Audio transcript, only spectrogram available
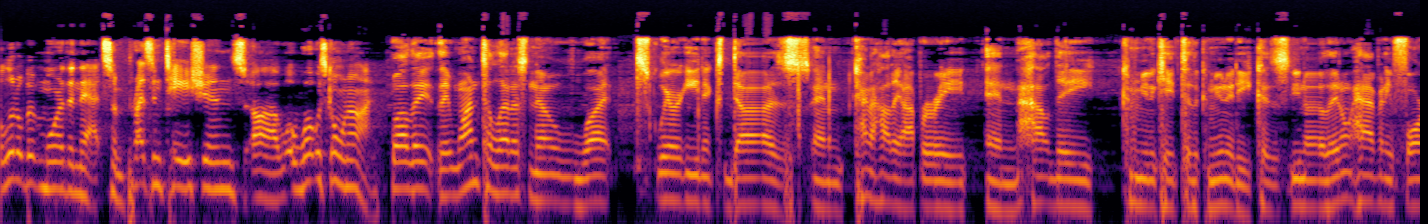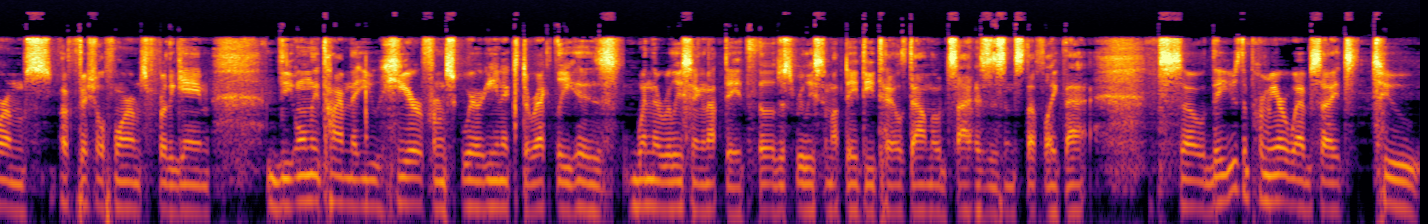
a little bit more than that. Some presentations. Uh, what was going on? Well, they they wanted to let us know what Square Enix does and kind of how they operate and how they communicate to the community because you know they don't have any forums official forums for the game. The only time that you hear from square enix directly is when they're releasing an update. They'll just release some update details download sizes and stuff like that. So they use the premier websites to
